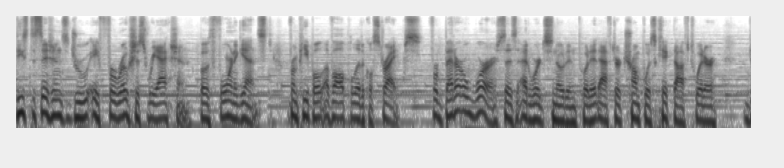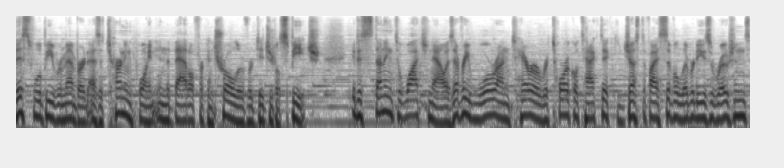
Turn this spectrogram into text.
These decisions drew a ferocious reaction, both for and against, from people of all political stripes. For better or worse, as Edward Snowden put it after Trump was kicked off Twitter, this will be remembered as a turning point in the battle for control over digital speech. It is stunning to watch now as every war on terror rhetorical tactic to justify civil liberties erosions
